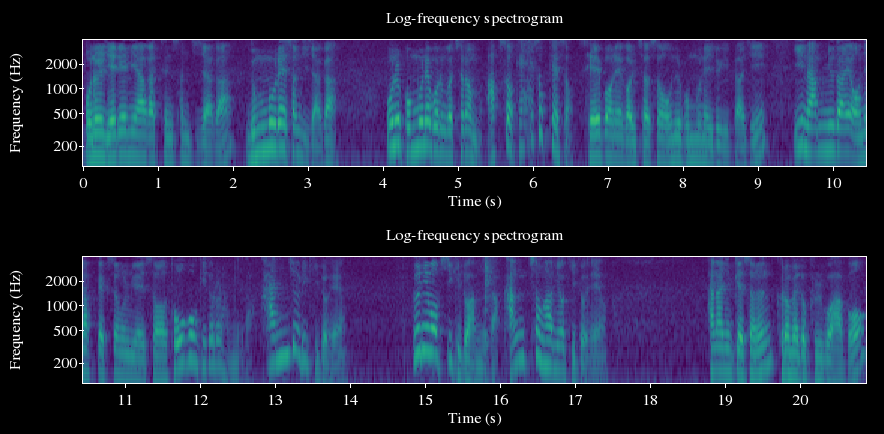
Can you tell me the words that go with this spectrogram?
오늘 예레미야 같은 선지자가 눈물의 선지자가 오늘 본문에 보는 것처럼 앞서 계속해서 세 번에 걸쳐서 오늘 본문에 이르기까지 이 남유다의 언약 백성을 위해서 도고 기도를 합니다. 간절히 기도해요. 끊임없이 기도합니다. 강청하며 기도해요. 하나님께서는 그럼에도 불구하고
